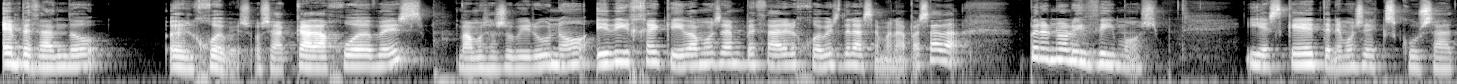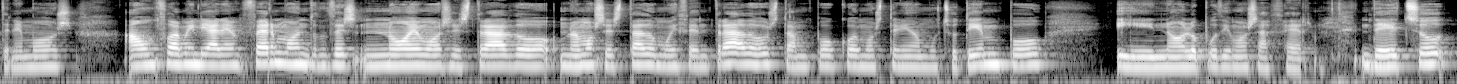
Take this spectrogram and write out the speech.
empezando el jueves. O sea, cada jueves vamos a subir uno y dije que íbamos a empezar el jueves de la semana pasada, pero no lo hicimos. Y es que tenemos excusa, tenemos a un familiar enfermo, entonces no hemos estado, no hemos estado muy centrados, tampoco hemos tenido mucho tiempo y no lo pudimos hacer. De hecho,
